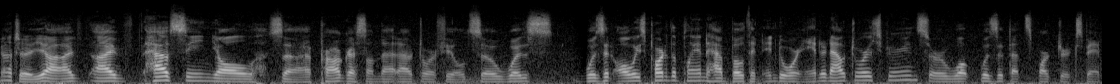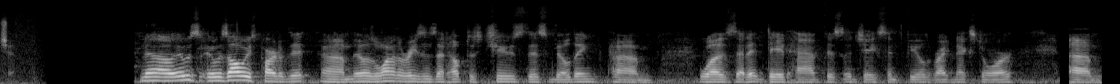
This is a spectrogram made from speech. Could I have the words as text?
Gotcha. Yeah, I've I've have seen y'all's uh, progress on that outdoor field. So was was it always part of the plan to have both an indoor and an outdoor experience, or what was it that sparked your expansion? No, it was it was always part of it. Um, it was one of the reasons that helped us choose this building um, was that it did have this adjacent field right next door, um,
